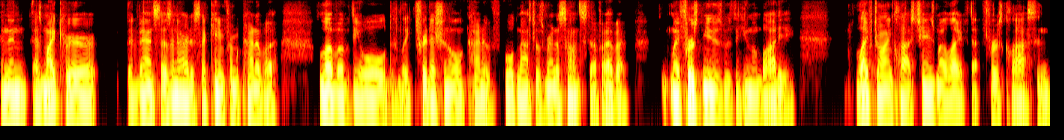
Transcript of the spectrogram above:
And then as my career advanced as an artist, I came from kind of a love of the old, like traditional kind of old masters Renaissance stuff. I have a my first muse was the human body. Life drawing class changed my life. That first class and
